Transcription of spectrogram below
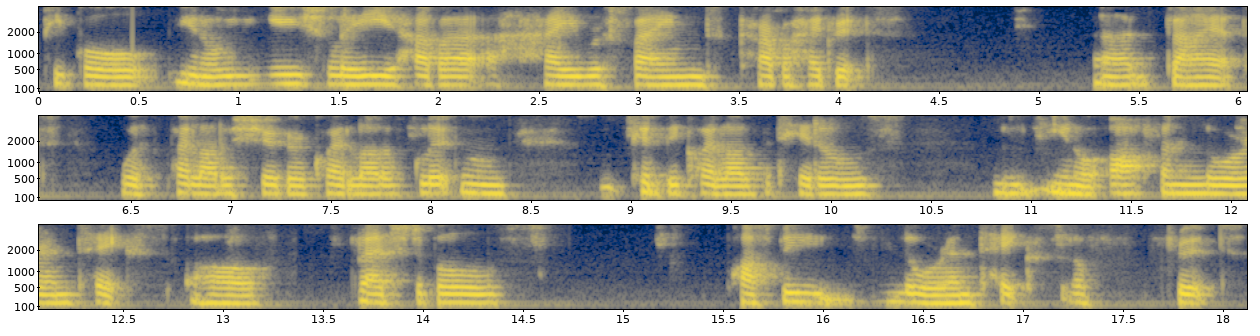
people, you know, usually have a, a high refined carbohydrate uh, diet with quite a lot of sugar, quite a lot of gluten, could be quite a lot of potatoes, you, know, often lower intakes of vegetables, possibly lower intakes of fruit.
